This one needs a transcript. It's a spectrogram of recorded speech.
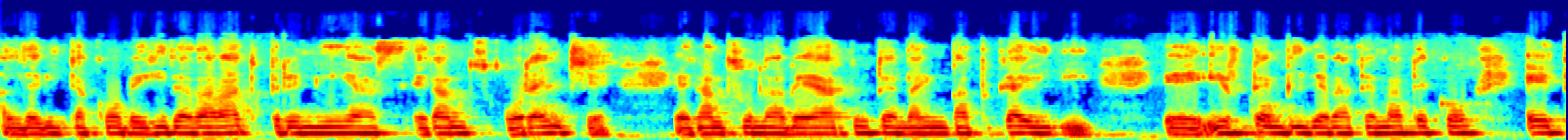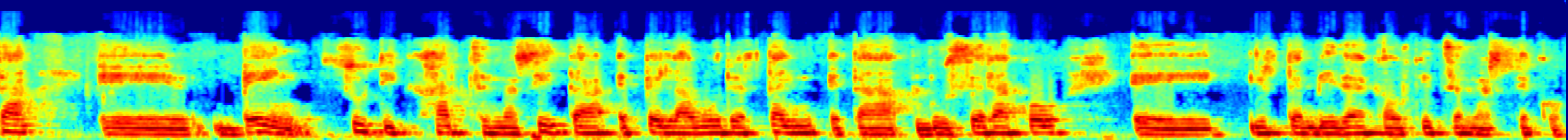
Alde bitako begirada bat premiaz erantz, oraintxe erantzuna behar duten hainbat gairi e, irten bide bat emateko eta e, behin zutik jartzen hasita epe labur ertain eta luzerako e, irten bideak aurkitzen hasteko.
